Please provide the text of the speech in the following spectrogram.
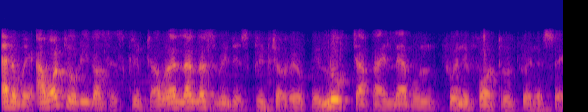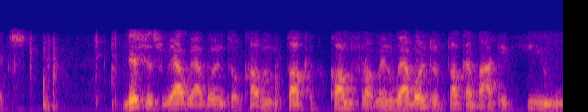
Anyway, I want to read us a scripture. Well, let, us read the scripture real quick. Luke chapter 11, 24 through 26. This is where we are going to come talk come from, and we are going to talk about a few,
